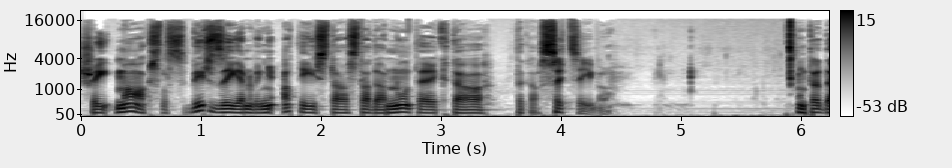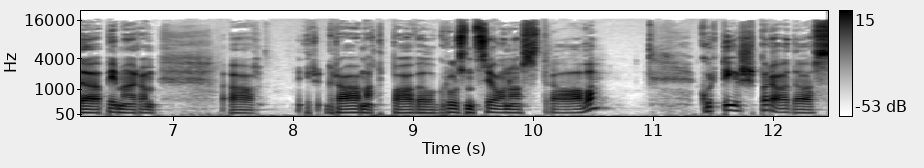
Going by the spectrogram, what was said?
šī mākslas virziena attīstās tādā noteiktā tā kā, secībā. Un tad, piemēram, ir grāmata Pāvila Grūznas jaunā strāva, kur tieši parādās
